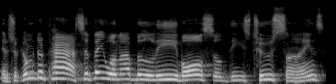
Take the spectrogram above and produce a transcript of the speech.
And shall come to pass, if they will not believe also these two signs,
